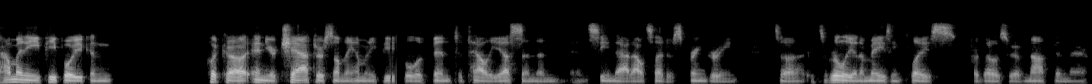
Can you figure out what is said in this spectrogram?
how many people you can click uh, in your chat or something? How many people have been to Taliesin and and seen that outside of Spring Green? It's a it's really an amazing place for those who have not been there.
